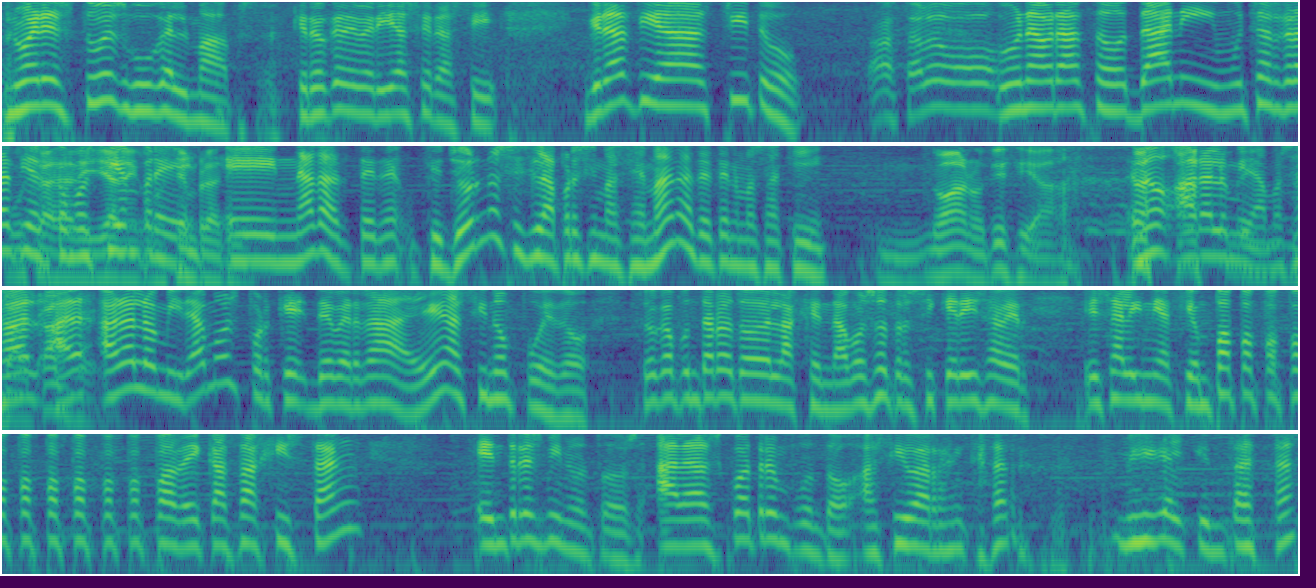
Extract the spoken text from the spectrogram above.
No eres tú, es Google Maps. Creo que debería ser así. Gracias, Chitu. Hasta luego. Un abrazo. Dani, muchas gracias, como, siempre. Eh, nada, te, yo no sé si la próxima semana te tenemos aquí. No Nueva noticia. No, ahora lo miramos. ahora, lo miramos porque de verdad, eh, así no puedo. Tengo que apuntarlo todo en la agenda. Vosotros, si queréis saber esa alineación pa, pa, pa, de Kazajistán, en tres minutos, a las cuatro en punto. Así va a arrancar Miguel Quintana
